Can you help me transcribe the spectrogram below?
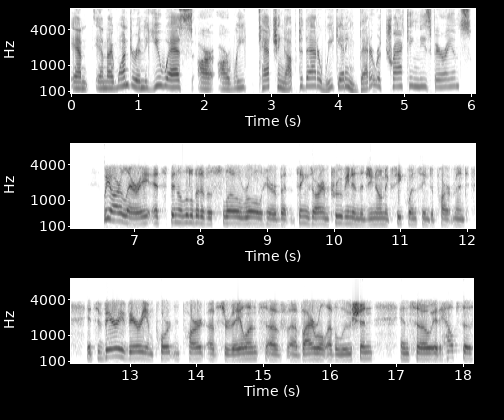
and and I wonder in the U.S. are are we catching up to that? Are we getting better at tracking these variants? We are, Larry. It's been a little bit of a slow roll here, but things are improving in the genomic sequencing department. It's a very, very important part of surveillance of uh, viral evolution, and so it helps us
